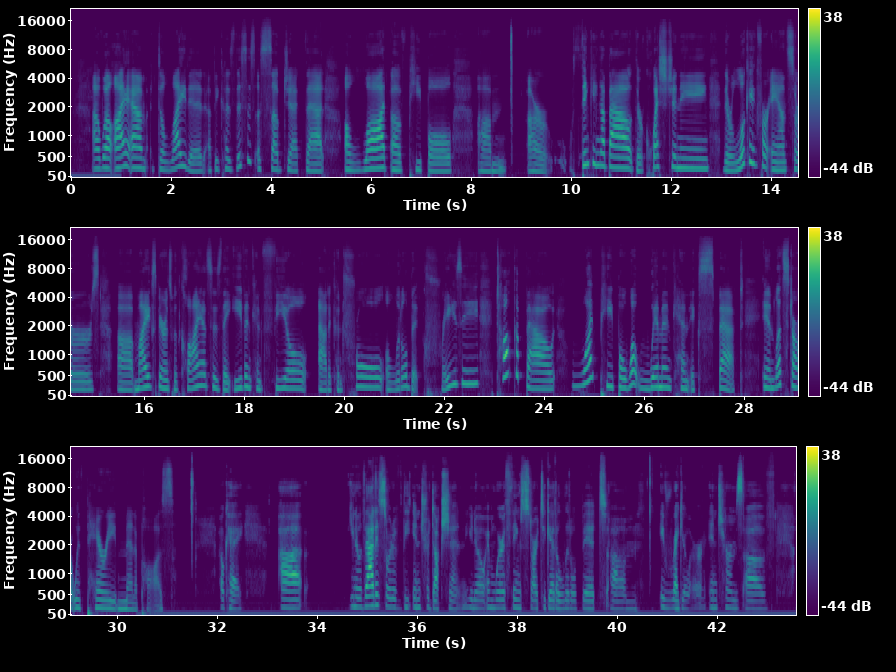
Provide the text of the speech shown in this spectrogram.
Uh, well, I am delighted uh, because this is a subject that a lot of people um, are thinking about, they're questioning, they're looking for answers. Uh, my experience with clients is they even can feel out of control, a little bit crazy. Talk about what people, what women can expect. And let's start with perimenopause. Okay. Uh, you know, that is sort of the introduction, you know, and where things start to get a little bit um, irregular in terms of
